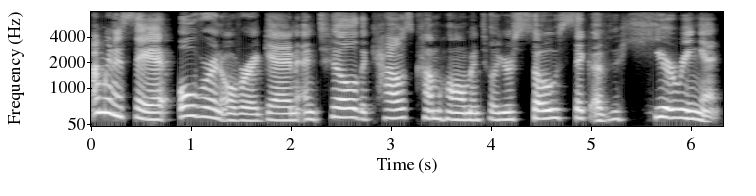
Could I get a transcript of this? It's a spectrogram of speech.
I'm going to say it over and over again until the cows come home, until you're so sick of hearing it.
